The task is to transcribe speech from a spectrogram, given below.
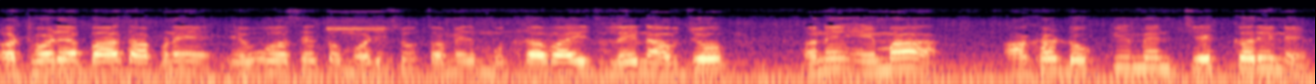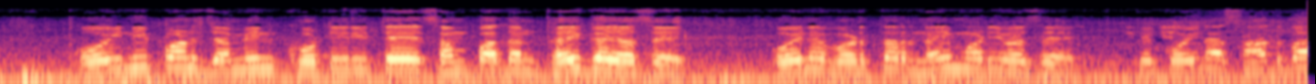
અઠવાડિયા બાદ આપણે એવું હશે તો મળીશું. તમે મુદ્દા વાઇઝ લઈને આવજો અને એમાં આખા ડોક્યુમેન્ટ ચેક કરીને કોઈની પણ જમીન ખોટી રીતે સંપાદન થઈ ગઈ હશે, કોઈને વળતર નહીં મળ્યું હશે કે કોઈના સાતબાર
